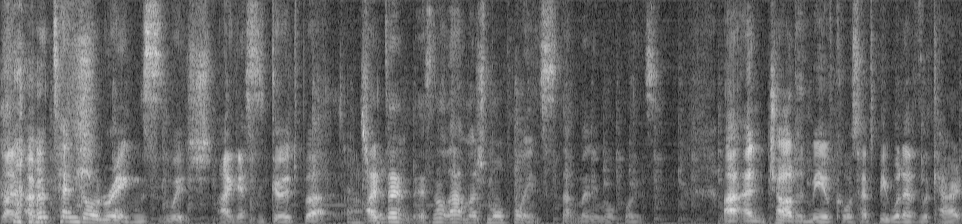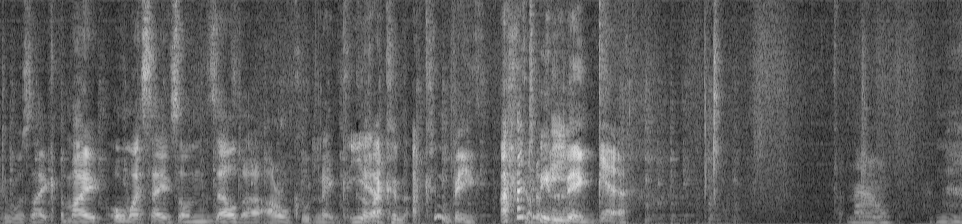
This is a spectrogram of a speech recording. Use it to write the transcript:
Like I got ten gold rings, which I guess is good, but Ten's I don't. It's not that much more points. That many more points. Uh, and childhood me, of course, had to be whatever the character was. Like my all my saves on Zelda are all called Link. Yeah. I couldn't. I couldn't be. I had to Gotta be, Link. Yeah. But now, Mm,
